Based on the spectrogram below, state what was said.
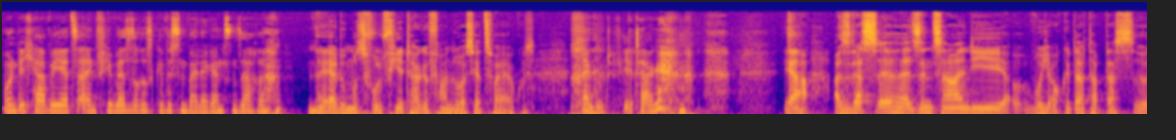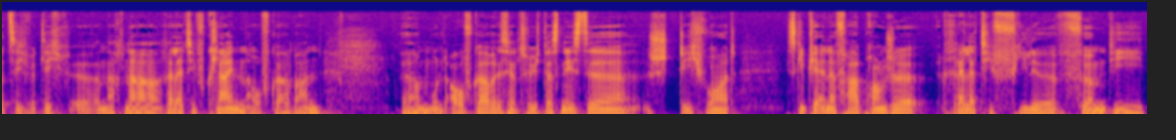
Und ich habe jetzt ein viel besseres Gewissen bei der ganzen Sache. Naja, du musst wohl vier Tage fahren, du hast ja zwei Akkus. Na gut, vier Tage. Ja, also das äh, sind Zahlen, die, wo ich auch gedacht habe, das hört sich wirklich äh, nach einer relativ kleinen Aufgabe an. Ähm, und Aufgabe ist natürlich das nächste Stichwort. Es gibt ja in der Fahrtbranche relativ viele Firmen, die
